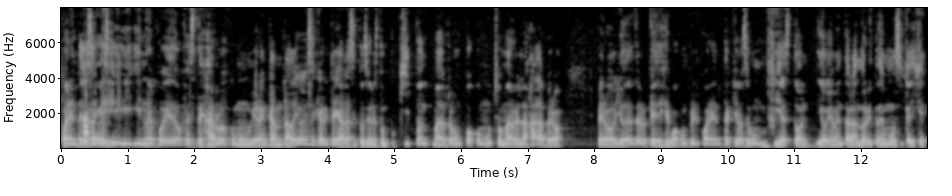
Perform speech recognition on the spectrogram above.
42 Ay. años y, y- y no he podido festejarlos como me hubiera encantado. Yo sé que ahorita ya la situación está un poquito más, un poco mucho más relajada, pero, pero yo desde lo que dije, voy a cumplir 40, quiero hacer un fiestón. Y obviamente hablando ahorita de música, dije,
